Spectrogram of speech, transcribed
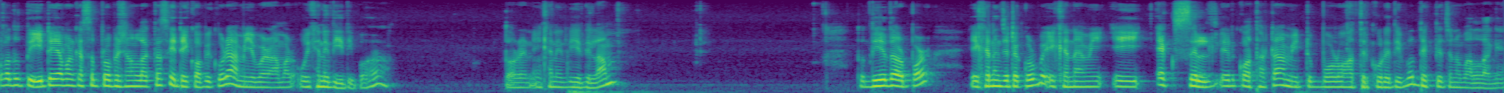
আপাতত এটাই আমার কাছে প্রফেশনাল লাগতেছে এটাই কপি করে আমি এবার আমার ওইখানে দিয়ে দিব হ্যাঁ? ধরেন এখানে দিয়ে দিলাম। তো দিয়ে দেওয়ার পর এখানে যেটা করব, এখানে আমি এই এক্সেল এর কথাটা আমি একটু বড় হাতের করে দিব, দেখতে যেন ভালো লাগে।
